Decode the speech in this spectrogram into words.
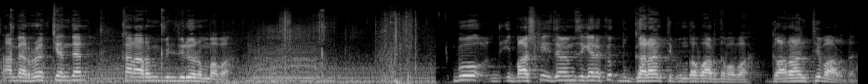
Tamam ben röntgenden kararımı bildiriyorum baba. Bu başka izlememize gerek yok. Bu garanti bunda vardı baba. Garanti vardı.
